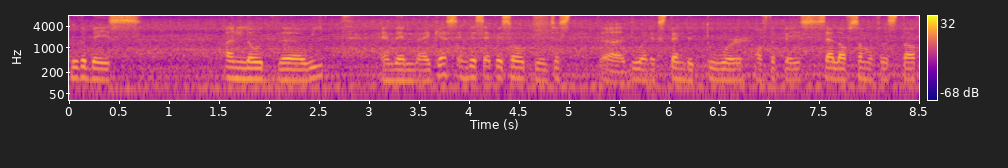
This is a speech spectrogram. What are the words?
to the base, unload the wheat, and then I guess in this episode we'll just uh, do an extended tour of the place, sell off some of the stuff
